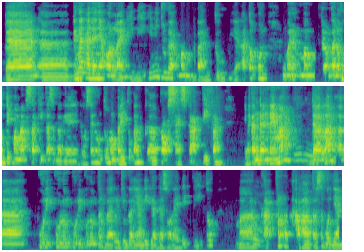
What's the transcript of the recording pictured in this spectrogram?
Dan uh, dengan adanya online ini, ini juga membantu ya ataupun mem, mem, dalam tanda kutip memaksa kita sebagai dosen untuk memperhitungkan ke proses keaktifan ya kan dan memang hmm. dalam uh, kurikulum-kurikulum terbaru juga yang digagas oleh Dikti itu mengcover iya. hal-hal tersebut yang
